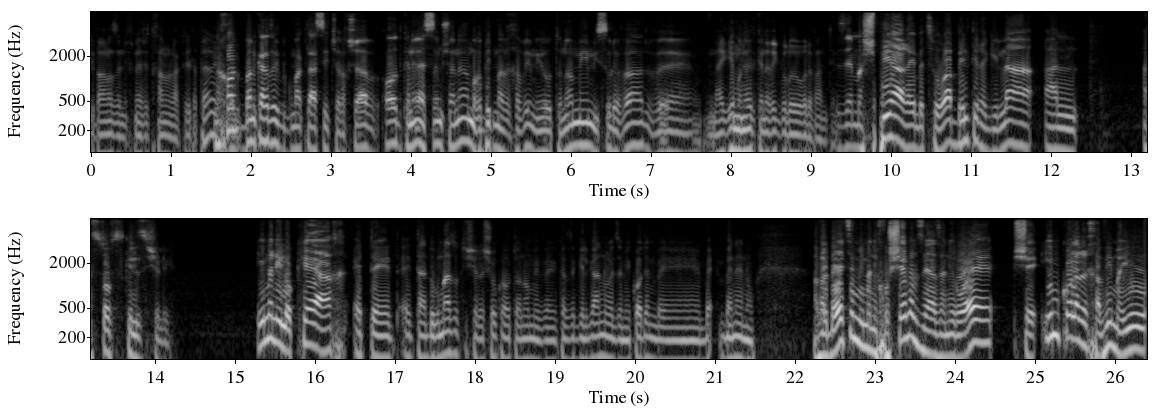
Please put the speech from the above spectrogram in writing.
דיברנו על זה לפני שהתחלנו להקליט את הפרק. נכון. בואו ניקח את זה כדוגמה קלאסית של עכשיו, עוד כנראה 20 שנה, מרבית מהרכבים יהיו אוטונומיים, ייסעו לבד, ונהגי מוניות כנראה כבר לא יהיו רלוונטיים. זה משפיע הרי בצורה בלתי רגילה על ה-soft skills שלי. אם אני לוקח את, את, את הדוגמה הזאת של השוק האוטונומי, וכזה גלגלנו את זה מקודם ב, ב, בינינו, אבל בעצם אם אני חושב על זה, אז אני רואה שאם כל הרכבים היו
